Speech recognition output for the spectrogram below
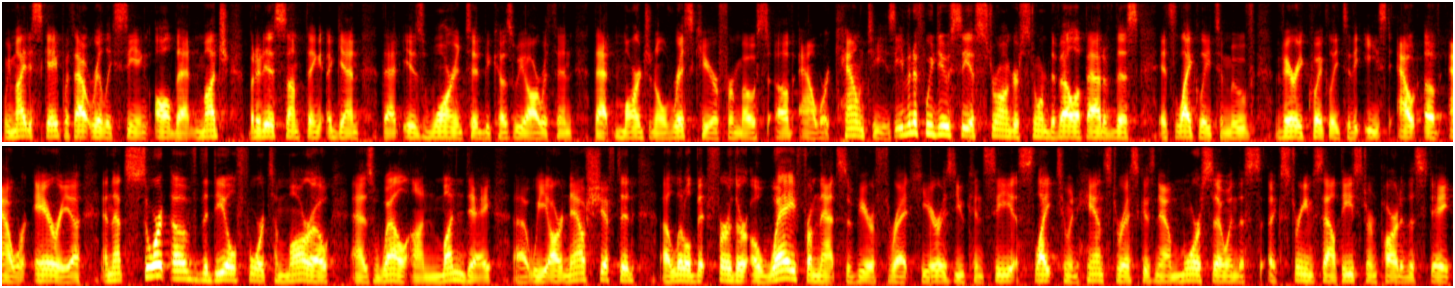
we might escape without really seeing all that much, but it is something, again, that is warranted because we are within that marginal risk here for most of our counties. Even if we do see a stronger storm develop out of this, it's likely to move very quickly to the east out of our area, and that's sort of the deal for tomorrow as well on Monday. Uh, we are now shifted a little bit further away from that severe threat here. As you can see, a slight to enhanced risk is now more so in the extreme southeastern part of the state.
